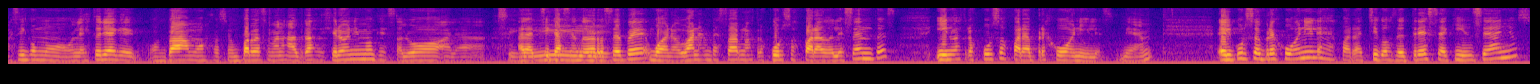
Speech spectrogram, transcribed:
así como la historia que contábamos hace un par de semanas atrás de Jerónimo, que salvó a la, Sí. a la chica haciendo RCP. Bueno, van a empezar nuestros cursos para adolescentes y nuestros cursos para prejuveniles. Bien. El curso de prejuveniles es para chicos de 13 a 15 años.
